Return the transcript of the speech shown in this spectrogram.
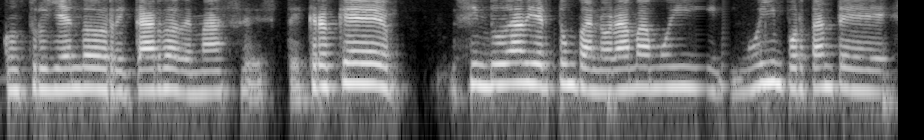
construyendo Ricardo, además, este, creo que sin duda ha abierto un panorama muy, muy importante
